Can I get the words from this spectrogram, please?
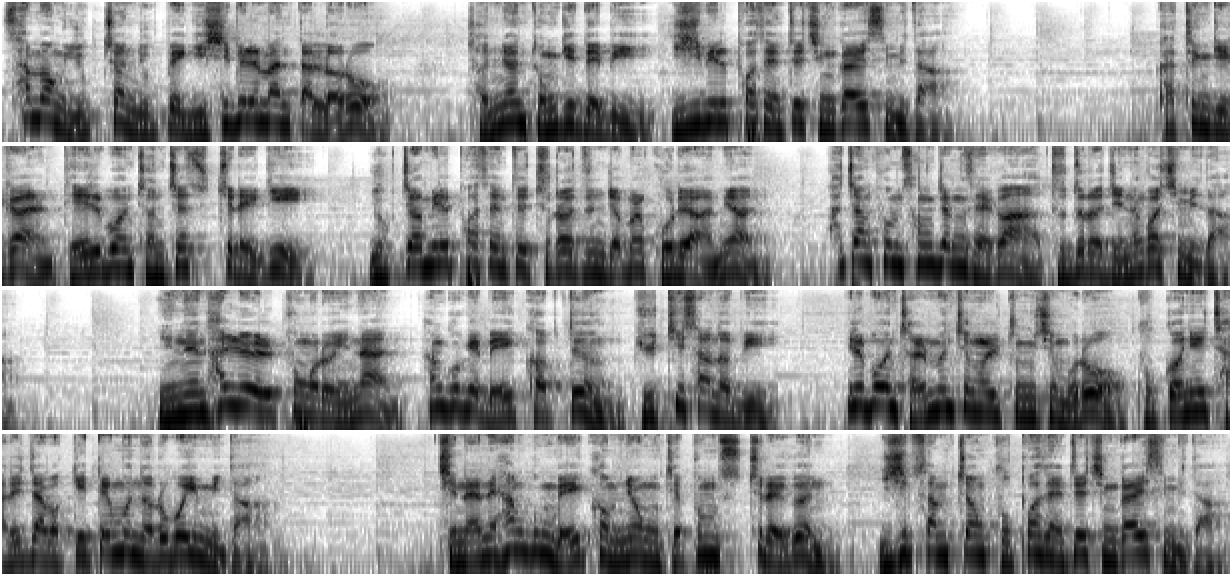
3억 6,621만 달러로 전년 동기 대비 21% 증가했습니다. 같은 기간 대일본 전체 수출액이 6.1% 줄어든 점을 고려하면 화장품 성장세가 두드러지는 것입니다. 이는 한류 열풍으로 인한 한국의 메이크업 등 뷰티 산업이 일본 젊은 층을 중심으로 굳건히 자리 잡았기 때문으로 보입니다. 지난해 한국 메이크업용 제품 수출액은 23.9% 증가했습니다.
